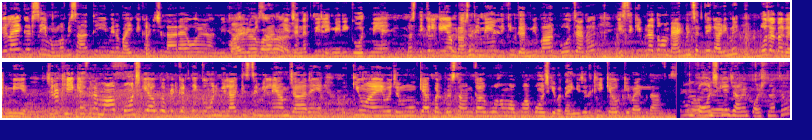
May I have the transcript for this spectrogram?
कल आए घर से मम्मा भी साथ थी मेरा भाई भी गाड़ी चला रहा है और मेरे हस्बैंड भी साथ है। जन्नत भी मेरी गोद में है। बस निकल गए हम रास्ते में हैं, लेकिन गर्मी बाहर बहुत ज़्यादा है। इसी के बिना तो हम बैठ भी नहीं सकते गाड़ी में बहुत ज़्यादा गर्मी है। चलो ठीक है फिर हम आप पहुँच गए आपको अपडेट करते हैं कौन मिला किससे मिलने हम जा रहे हैं और क्यों आए वो जम्मू क्या पर्पज़ था उनका वो हम आपको वहाँ पहुँच के बताएँगे। चलो ठीक है ओके बाय खुदा हम पहुँच गए जहाँ हमें पहुँचना था।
